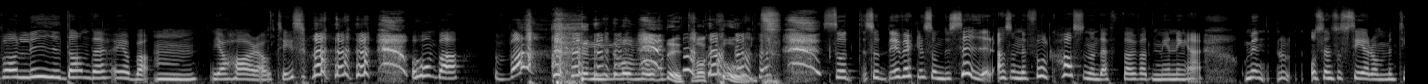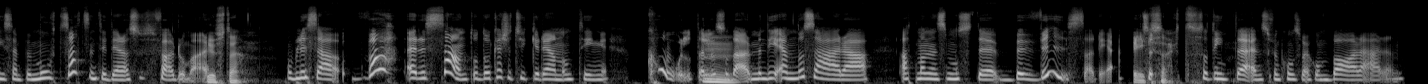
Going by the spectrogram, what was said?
vad lidande. Och jag bara, mm, jag har autism. och hon bara, va? det var modigt, vad coolt. Så, så det är verkligen som du säger, alltså när folk har sådana där förutfattade meningar men, och sen så ser de till exempel motsatsen till deras fördomar Just det. Och blir så här, va? Är det sant? Och då kanske tycker det är någonting coolt eller Mm. sådär. Men det är ändå så här äh, att man ens måste bevisa det. Exakt. Så att inte ens funktionsvariation bara är en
